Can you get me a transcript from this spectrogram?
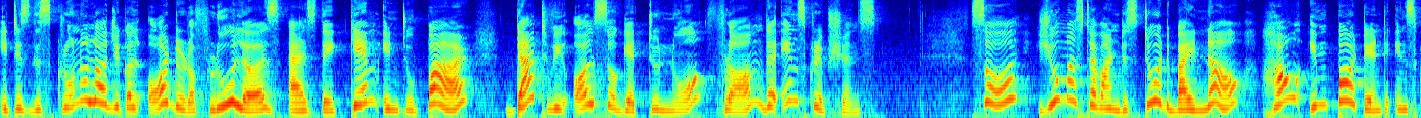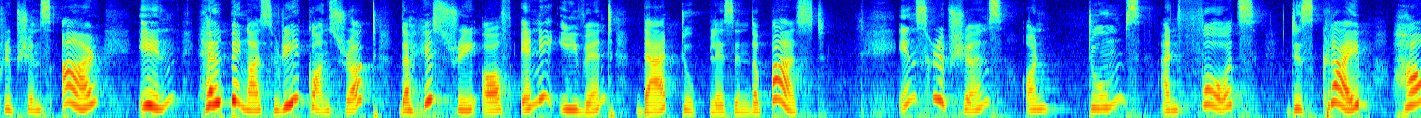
it is this chronological order of rulers as they came into power that we also get to know from the inscriptions. So, you must have understood by now how important inscriptions are in helping us reconstruct the history of any event that took place in the past. Inscriptions on tombs and forts describe how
